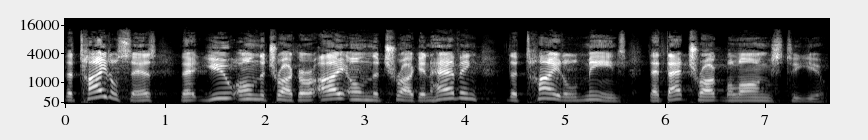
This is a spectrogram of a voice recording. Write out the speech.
The title says that you own the truck or I own the truck, and having the title means that that truck belongs to you.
